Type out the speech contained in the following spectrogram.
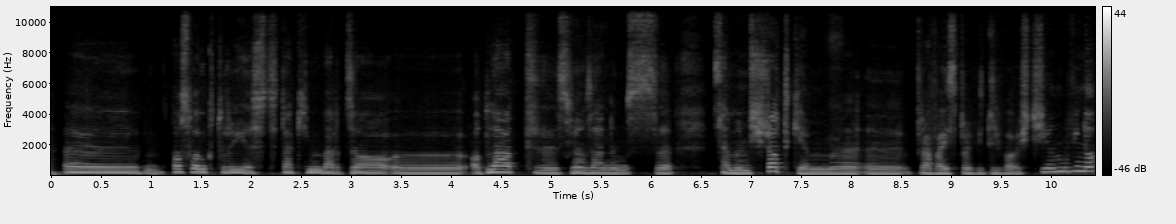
y, posłem, który jest takim bardzo od lat związanym z samym środkiem Prawa i Sprawiedliwości. I on mówi, no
